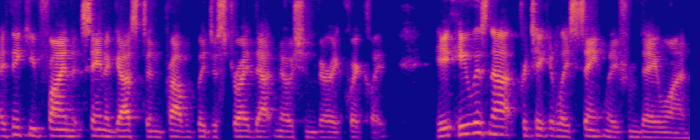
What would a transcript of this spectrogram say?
I think you'd find that St. Augustine probably destroyed that notion very quickly. He, he was not particularly saintly from day one.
